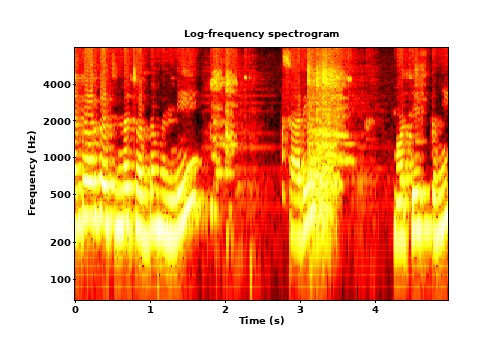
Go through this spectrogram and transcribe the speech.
ఎంతవరకు వచ్చిందో చూద్దామండి. ఒకసారి మూత తీసుకుని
